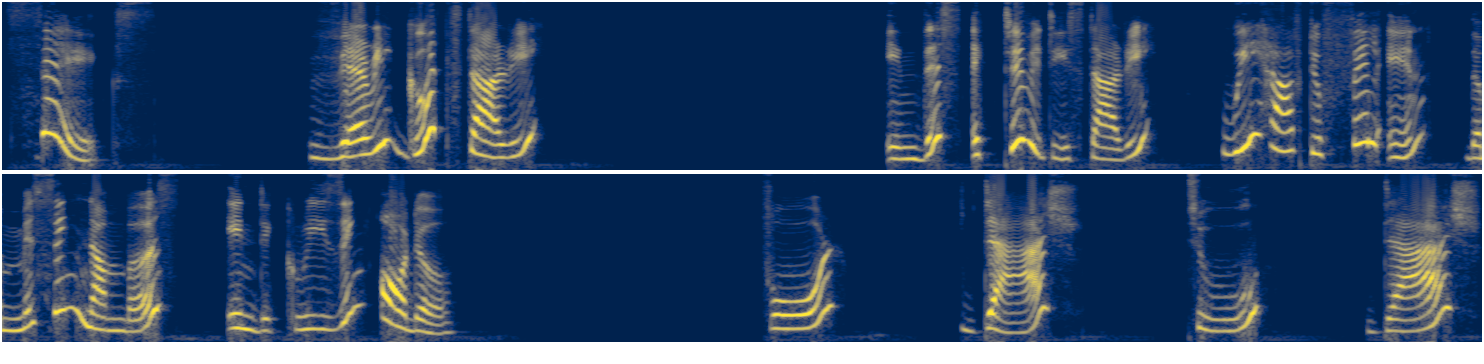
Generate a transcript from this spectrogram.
6 Very good, Starry. In this activity, Starry, we have to fill in the missing numbers in decreasing order. 4 dash 2 dash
